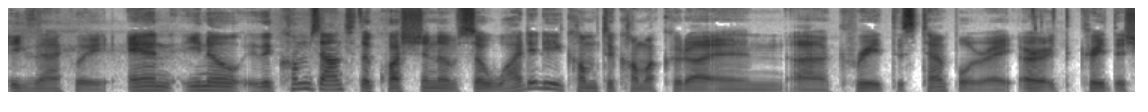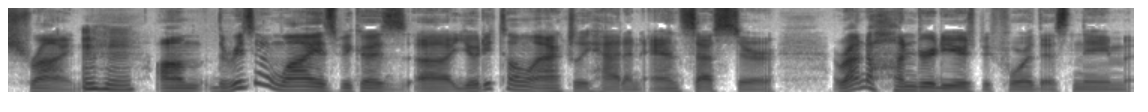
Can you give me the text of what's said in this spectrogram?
Exactly. And, you know, it comes down to the question of so why did he come to Kamakura and uh, create this temple, right? Or create this shrine? Um, the reason why is because uh, Yoritomo actually had an ancestor around 100 years before this named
